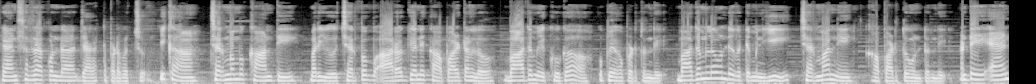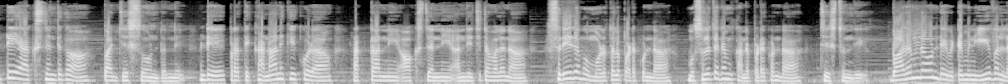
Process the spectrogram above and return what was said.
క్యాన్సర్ రాకుండా జాగ్రత్త పడవచ్చు. ఇక చర్మము కాంతి మరియు చర్మము ఆరోగ్యాన్ని కాపాడటంలో బాదం ఎక్కువగా ఉపయోగపడుతుంది. బాదంలో ఉండే విటమిన్ ఇ చర్మాన్ని కాపాడుతూ ఉంటుంది. అంటే యాంటీ ఆక్సిడెంట్గా పనిచేస్తూ ఉంటుంది. అంటే ప్రతి కణానికి కూడా రక్తాన్ని ఆక్సిజన్ని అందించడం వలన శరీరము ముడతలు పడకుండా ముసలితనం కనపడకుండా చేస్తుంది. బాదంలో ఉండే విటమిన్ ఇ వల్ల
